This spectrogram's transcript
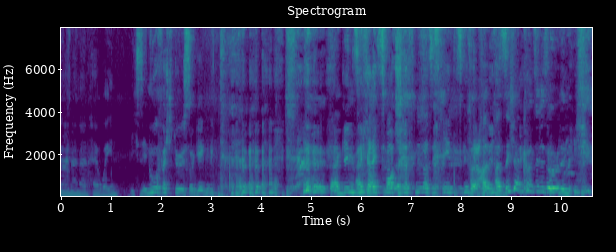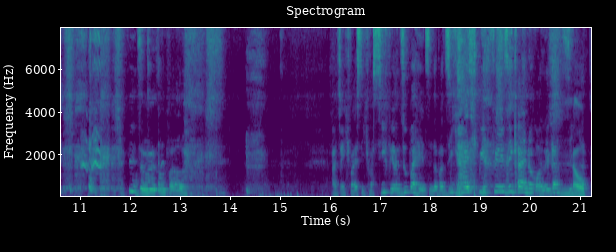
Nein, nein, nein, Herr Wayne. Ich sehe nur Verstöße gegen, gegen Also, Sicherheitsvorschriften. Das ist geht, das geht Ver gar nicht. versichern können sie diese Höhle nicht. Viel zu hohes Unfall. Also ich weiß nicht, was Sie für ein Superheld sind, aber Sicherheit spielt für Sie keine Rolle, ganz sicher. Nope.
